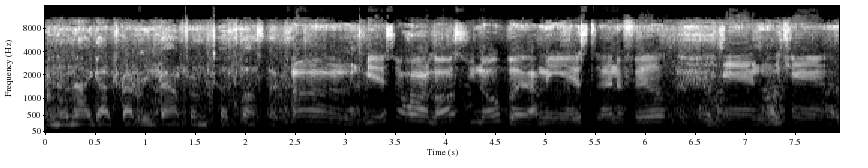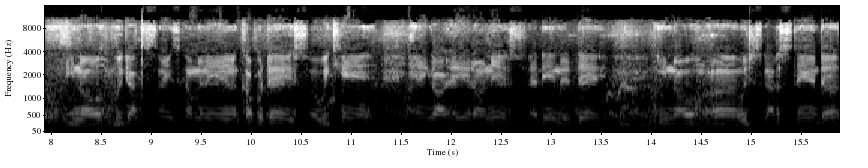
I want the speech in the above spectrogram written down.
you know now you got to try to rebound from a tough loss like that. Um, yeah, it's a hard loss. You know, but I mean, it's the NFL, and we can't. You know, we got the Saints coming in a couple days, so we can't hang our head on this. At the end of the day, you know, uh, we just got to stand up,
